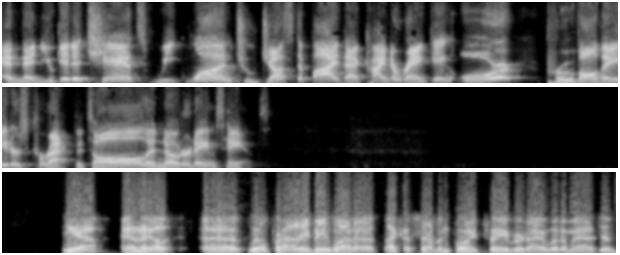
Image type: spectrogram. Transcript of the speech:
And then you get a chance week one to justify that kind of ranking or prove all the haters correct. It's all in Notre Dame's hands. Yeah, and they'll uh, we'll probably be what a like a seven point favorite, I would imagine.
